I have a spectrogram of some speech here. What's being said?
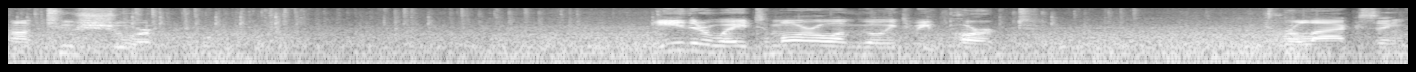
Not too sure. Either way, tomorrow I'm going to be parked, relaxing.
